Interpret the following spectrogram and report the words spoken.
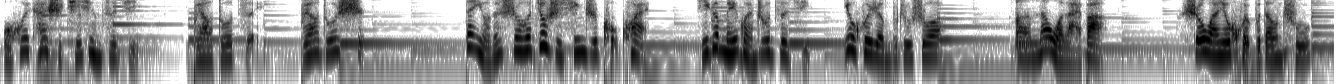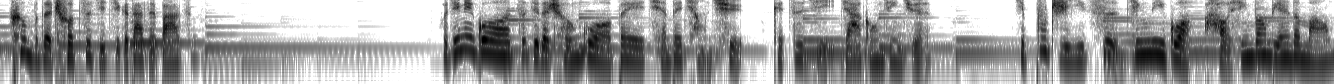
我会开始提醒自己，不要多嘴，不要多事，但有的时候就是心直口快，一个没管住自己，又会忍不住说：“嗯，那我来吧。”说完又悔不当初，恨不得抽自己几个大嘴巴子。我经历过自己的成果被前辈抢去，给自己加工进爵，也不止一次经历过好心帮别人的忙。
